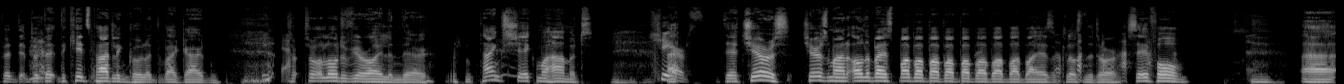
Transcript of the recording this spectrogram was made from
But, the, but the, the kids paddling pool at the back garden. Yeah. Th- Throw a load of your oil in there. Thanks, Sheikh Mohammed. Cheers. The cheers, cheers, man. All the best. Bye, bye, bye, bye, bye, bye, bye, bye, bye. As I'm closing the door, safe home. Uh,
